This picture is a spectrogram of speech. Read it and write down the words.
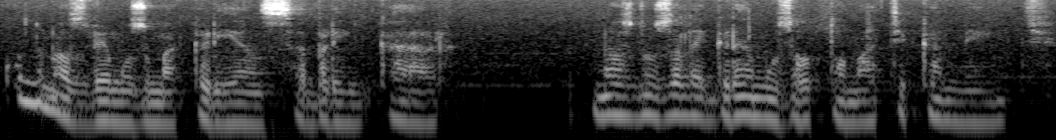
Quando nós vemos uma criança brincar, nós nos alegramos automaticamente.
